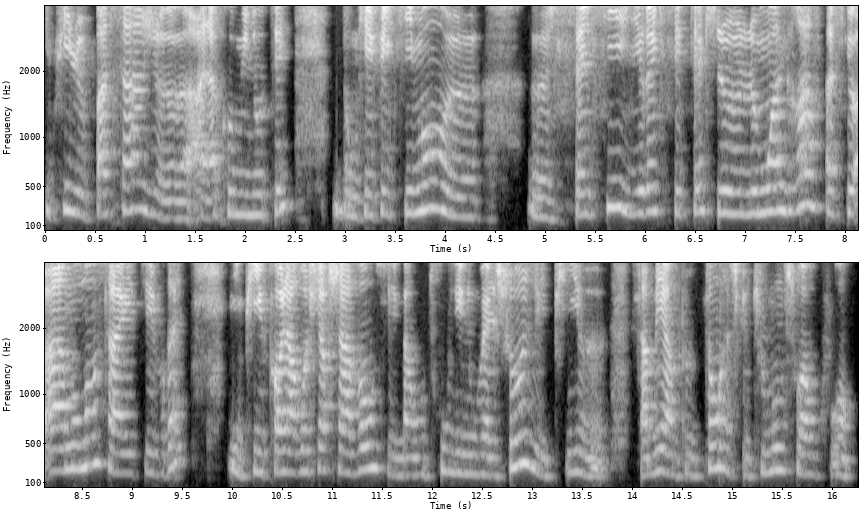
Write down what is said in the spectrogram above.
et puis le passage euh, à la communauté. Donc effectivement euh, celle-ci, je dirais que c'est peut-être le, moins grave parce qu'à un moment, ça a été vrai. Et puis, quand la recherche avance, et eh ben, on trouve des nouvelles choses et puis euh, ça met un peu de temps à ce que tout le monde soit au courant.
